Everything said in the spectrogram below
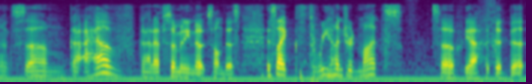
It's um, God, I have God, I have so many notes on this. It's like 300 months. So yeah, a good bit.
